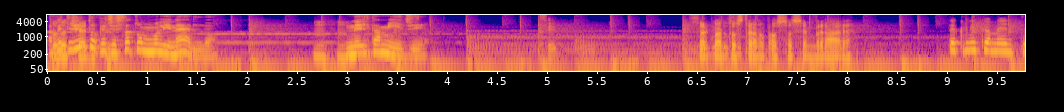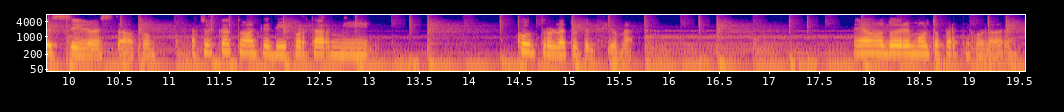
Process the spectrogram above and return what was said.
Avete c'è detto che c'è stato un mulinello Mhm. nel Tamigi. Sì. Per quanto strano possa sembrare. Tecnicamente sì, lo è stato. Ha cercato anche di portarmi controllato del fiume. E ha un odore molto particolare.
